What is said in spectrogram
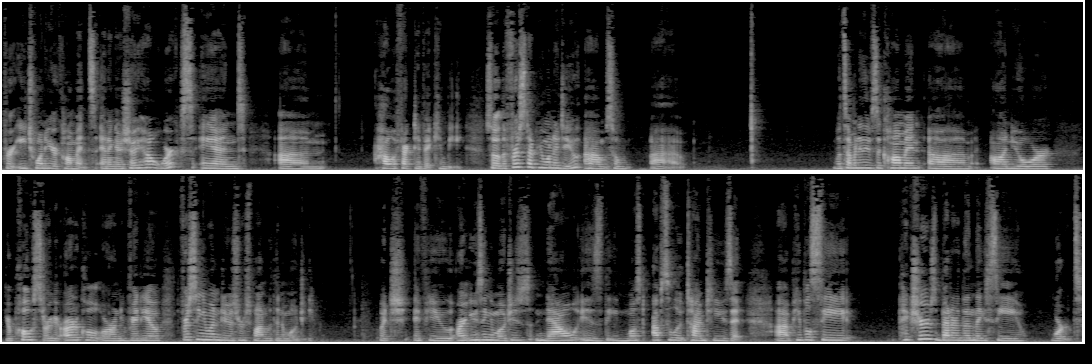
for each one of your comments. And I'm going to show you how it works and um, how effective it can be. So the first step you want to do, um, so uh, when somebody leaves a comment um, on your your post or your article or on your video, the first thing you want to do is respond with an emoji. Which, if you aren't using emojis, now is the most absolute time to use it. Uh, people see pictures better than they see words.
